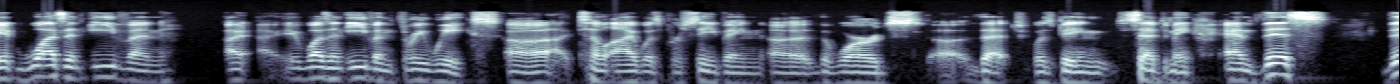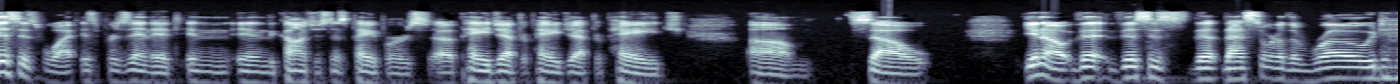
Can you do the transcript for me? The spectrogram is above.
it wasn't even. I, it wasn't even three weeks uh, till I was perceiving uh, the words that was being said to me, and this this is what is presented in in the consciousness papers, page after page after page. Um, so you know, the, this is the, that's sort of the road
